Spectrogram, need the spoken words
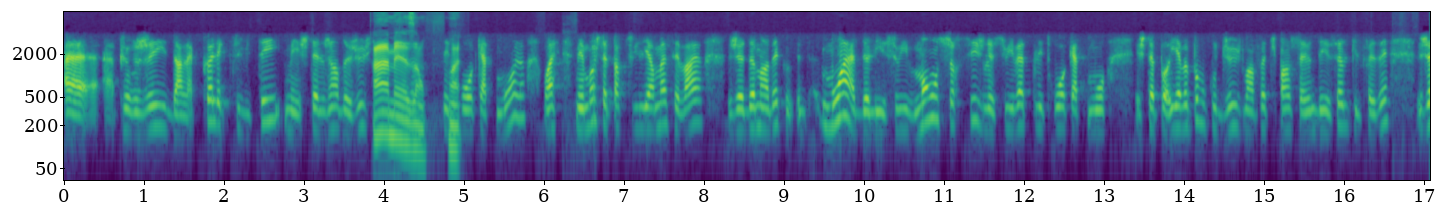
à, purger dans la collectivité, mais j'étais le genre de juge. À la maison. C'est trois, quatre mois, là. Ouais. Mais moi, j'étais particulièrement sévère. Je demandais, que, moi, de les suivre. Mon sursis, je le suivais tous les trois, quatre mois. J'étais pas, il y avait pas beaucoup de juges, mais en fait, je pense que c'est une des seules qui le faisait. Je,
